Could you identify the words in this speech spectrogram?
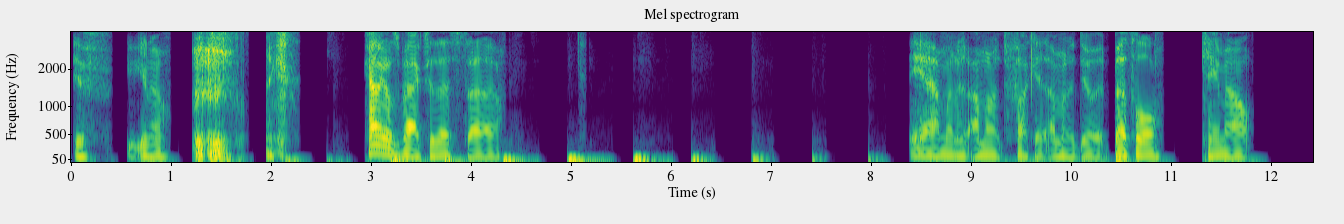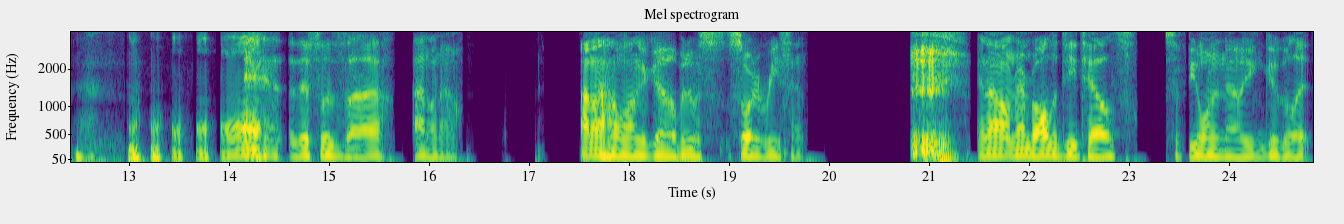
if you know, it kind of goes back to this. uh Yeah, I'm gonna, I'm gonna fuck it. I'm gonna do it. Bethel came out. this was, uh I don't know. I don't know how long ago, but it was sort of recent. and I don't remember all the details. So if you want to know, you can Google it.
